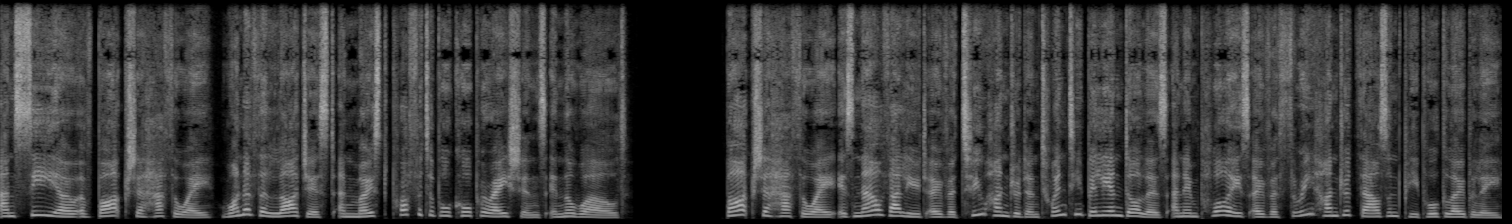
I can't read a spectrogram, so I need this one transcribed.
and CEO of Berkshire Hathaway, one of the largest and most profitable corporations in the world. Berkshire Hathaway is now valued over $220 billion and employs over 300,000 people globally.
